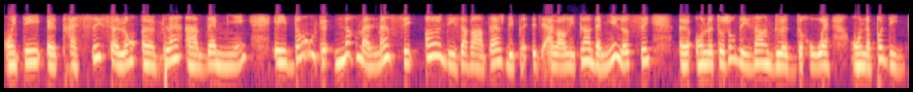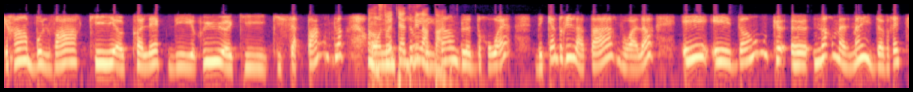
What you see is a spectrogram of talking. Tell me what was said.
ont été euh, tracées selon un plan en damier. Et donc, normalement, c'est un des avantages des pla- Alors, les plans damier, là, c'est euh, on a toujours des angles droits. On n'a pas des grands boulevards qui euh, collectent des rues euh, qui, qui serpentent. Là. On a un toujours quadrilatère. Des angles droits, des quadrilatères, voilà. Et, donc, euh, normalement, il devrait être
